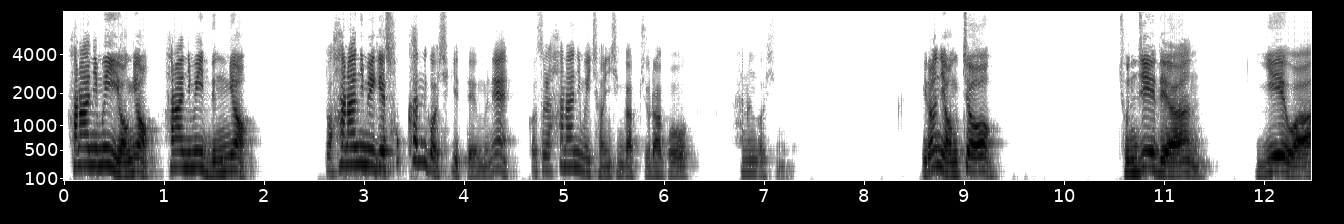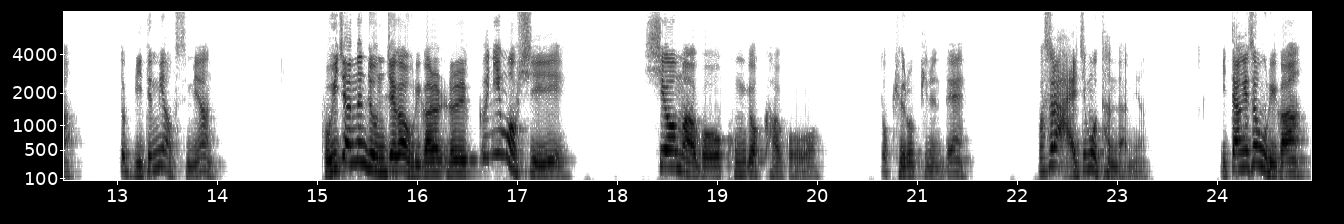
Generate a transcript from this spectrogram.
하나님의 영역, 하나님의 능력, 또 하나님에게 속한 것이기 때문에 그것을 하나님의 전신갑주라고 하는 것입니다. 이런 영적 존재에 대한 이해와 또 믿음이 없으면 보이지 않는 존재가 우리를 끊임없이 시험하고 공격하고 또 괴롭히는데 그것을 알지 못한다면 이 땅에서 우리가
